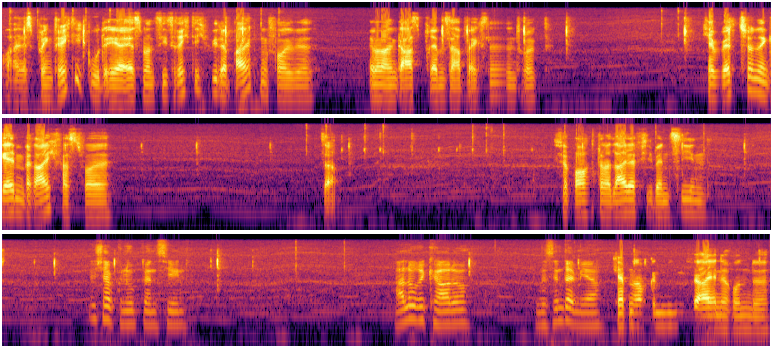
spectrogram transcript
Oh, das bringt richtig gut ERS. Man sieht richtig, wie der Balken voll wird. Wenn man Gasbremse abwechselnd drückt. Ich habe jetzt schon den gelben Bereich fast voll. So. Ich verbraucht aber leider viel Benzin. Ich habe genug Benzin. Hallo Ricardo. Du bist hinter mir. Ich habe noch genug für eine Runde.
